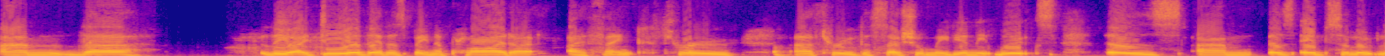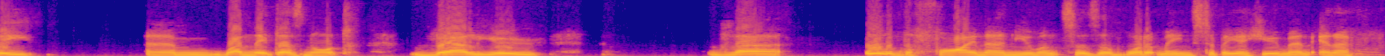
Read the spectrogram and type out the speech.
um, the the idea that has been applied, I, I think, through uh, through the social media networks is um, is absolutely um, one that does not value the all of the finer nuances of what it means to be a human, and I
